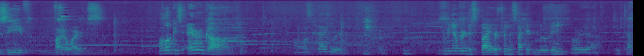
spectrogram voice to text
New Year's Eve fireworks. Oh look, it's Aragog. Oh, what's Hagrid? Remember the spider from the second movie? Oh yeah. It died.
